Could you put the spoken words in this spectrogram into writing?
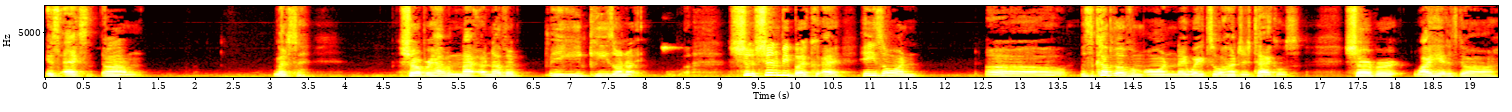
It's excellent. Um, let's see. Schobert have a, another. He, he he's on a should, shouldn't be, but hey, he's on uh, there's a couple of them on their way to 100 tackles. Schobert, Whitehead is gone.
